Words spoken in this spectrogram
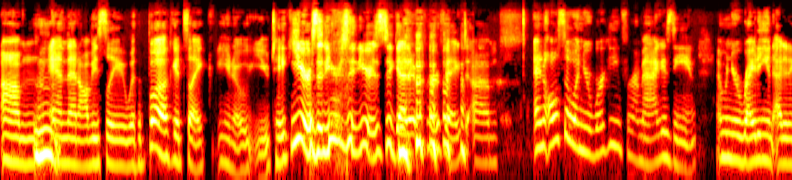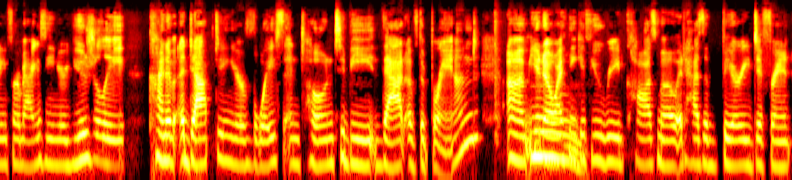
um mm. and then obviously with a book it's like you know you take years and years and years to get it perfect um and also when you're working for a magazine and when you're writing and editing for a magazine you're usually kind of adapting your voice and tone to be that of the brand um you mm. know i think mm. if you read cosmo it has a very different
